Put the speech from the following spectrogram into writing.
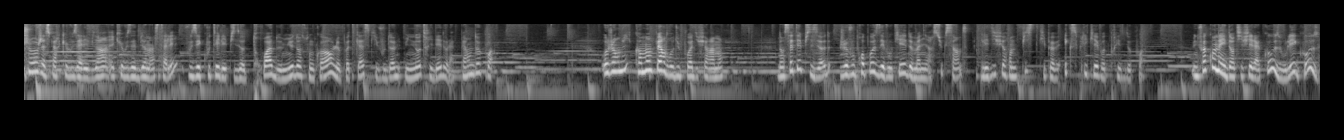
Bonjour, j'espère que vous allez bien et que vous êtes bien installés. Vous écoutez l'épisode 3 de Mieux dans son corps, le podcast qui vous donne une autre idée de la perte de poids. Aujourd'hui, comment perdre du poids différemment? Dans cet épisode, je vous propose d'évoquer de manière succincte les différentes pistes qui peuvent expliquer votre prise de poids. Une fois qu'on a identifié la cause ou les causes,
